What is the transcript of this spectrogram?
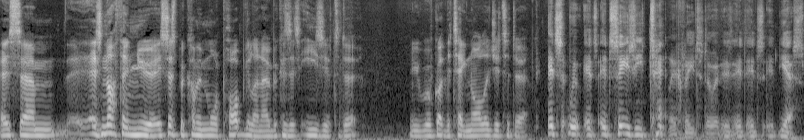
it's um, it's nothing new. It's just becoming more popular now because it's easier to do. We've got the technology to do it. It's it's it's easy technically to do it. it, it it's it, yes,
